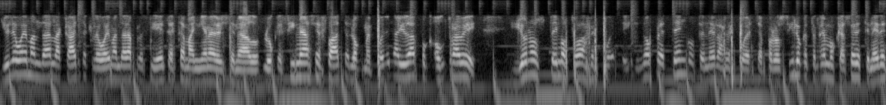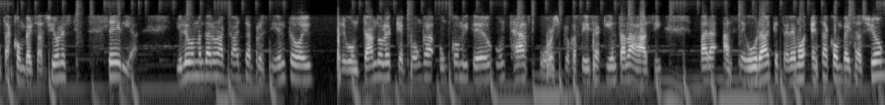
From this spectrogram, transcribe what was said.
yo le voy a mandar la carta que le voy a mandar al presidente esta mañana del Senado. Lo que sí me hace falta, lo que me pueden ayudar, porque otra vez, yo no tengo todas las respuestas y no pretendo tener las respuestas, pero sí lo que tenemos que hacer es tener estas conversaciones serias. Yo le voy a mandar una carta al presidente hoy preguntándole que ponga un comité, un task force, lo que se dice aquí en Tallahassee, para asegurar que tenemos esta conversación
